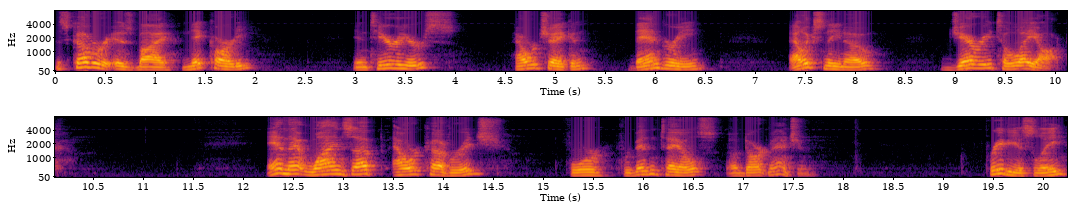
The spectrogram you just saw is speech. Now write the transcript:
This cover is by Nick Cardy. Interiors, Howard Chaykin, Dan Green, Alex Nino, Jerry Talaoc. And that winds up our coverage for Forbidden Tales of Dark Mansion. Previously,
